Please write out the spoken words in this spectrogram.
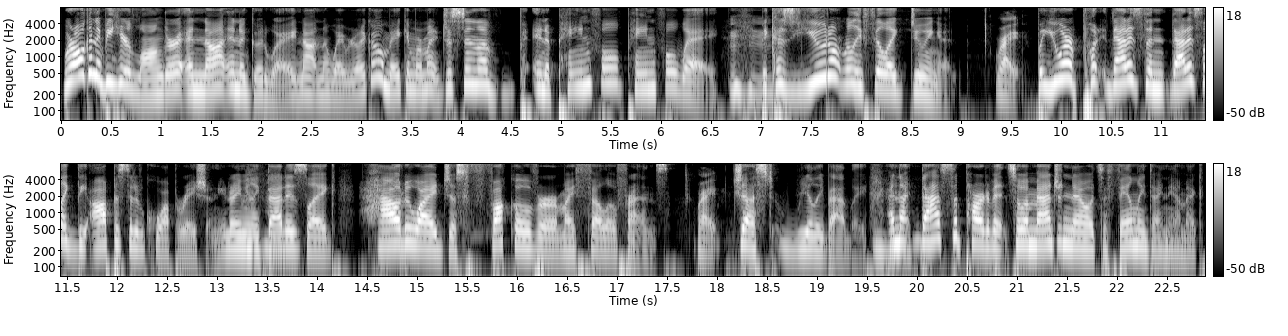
We're all going to be here longer, and not in a good way, not in a way where you're like, oh, making more money, just in a in a painful, painful way, Mm-hmm. because you don't really feel like doing it. Right. but you are put that is the that is like the opposite of cooperation. You know what i mean? Like that is like how do i just fuck over my fellow friends? Right. just really badly. And that that's the part of it. So imagine now it's a family dynamic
